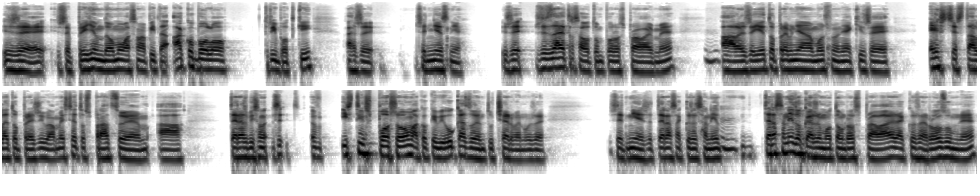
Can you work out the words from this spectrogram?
že, že prídem domov a sa ma pýta, ako bolo tri bodky a že, že dnes nie. Že, že zajtra sa o tom porozprávajme, mm-hmm. ale že je to pre mňa možno nejaký, že ešte stále to prežívam, ešte to spracujem a teraz by som istým spôsobom ako keby ukazujem tú červenú, že, že nie, že teraz akože sa, ne, mm. teraz sa nedokážem o tom rozprávať akože rozumne,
